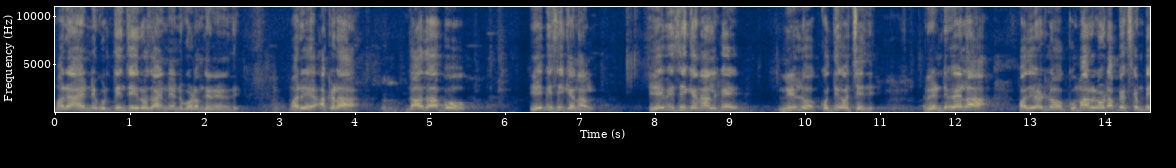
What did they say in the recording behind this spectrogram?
మరి ఆయన్ని గుర్తించి ఈరోజు ఆయన్ని ఎన్నుకోవడం జరిగినది. మరి అక్కడ దాదాపు ఏబీసీ కెనాల్ ఏబీసీ కెనాల్కి నీళ్ళు కొద్దిగా వచ్చేది. రెండు వేల పదిహేడులో Kumar Goud apex committee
